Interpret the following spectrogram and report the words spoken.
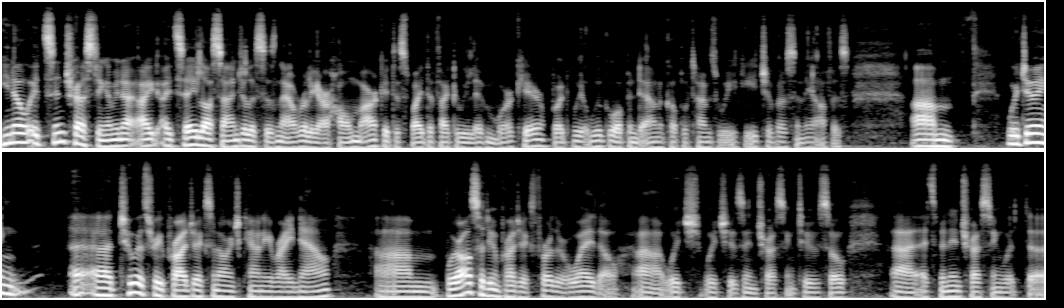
You know, it's interesting. I mean, I, I'd say Los Angeles is now really our home market, despite the fact that we live and work here. But we'll, we'll go up and down a couple of times a week, each of us in the office. Um, we're doing uh, uh, two or three projects in Orange County right now. Um, we're also doing projects further away, though, uh, which which is interesting too. So uh, it's been interesting with the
